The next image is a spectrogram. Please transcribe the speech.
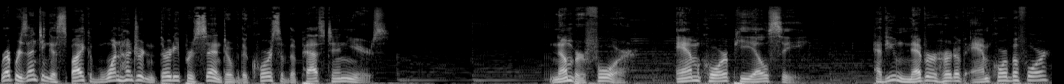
representing a spike of 130% over the course of the past 10 years. Number 4. Amcor plc. Have you never heard of Amcor before?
